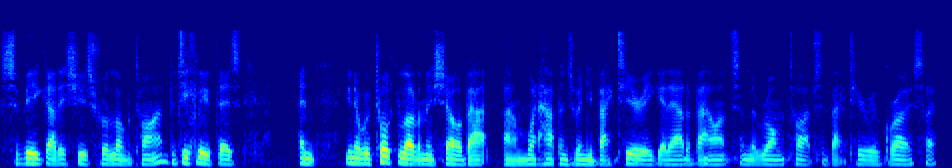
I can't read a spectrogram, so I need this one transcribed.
severe gut issues for a long time. Particularly if there's, and you know, we've talked a lot on this show about um, what happens when your bacteria get out of balance and the wrong types of bacteria grow. So,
